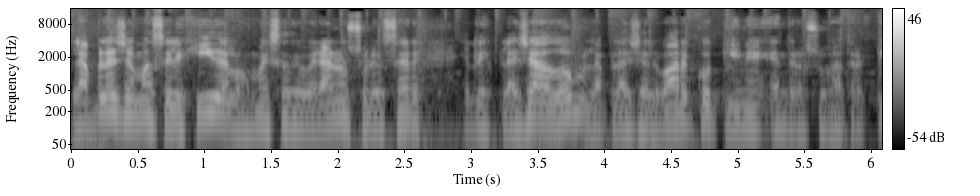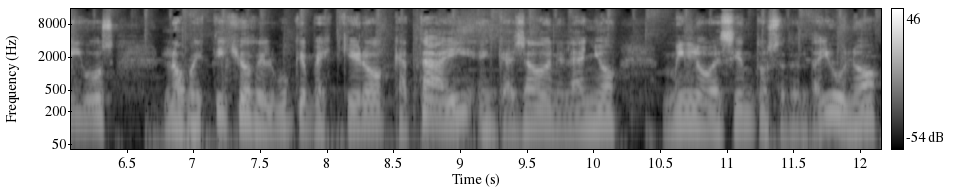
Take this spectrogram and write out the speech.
La playa más elegida en los meses de verano suele ser el desplayado. La playa del Barco tiene entre sus atractivos los vestigios del buque pesquero Catay, encallado en el año 1971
